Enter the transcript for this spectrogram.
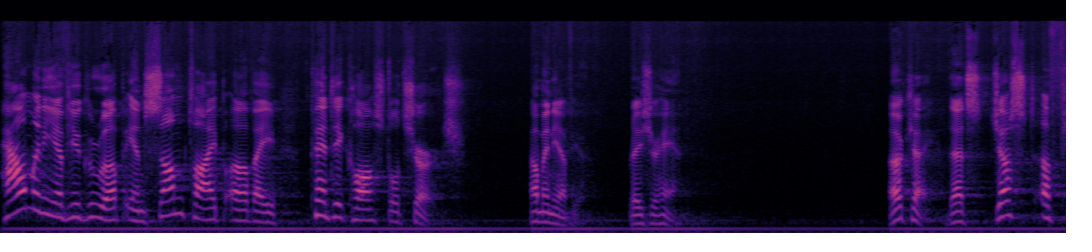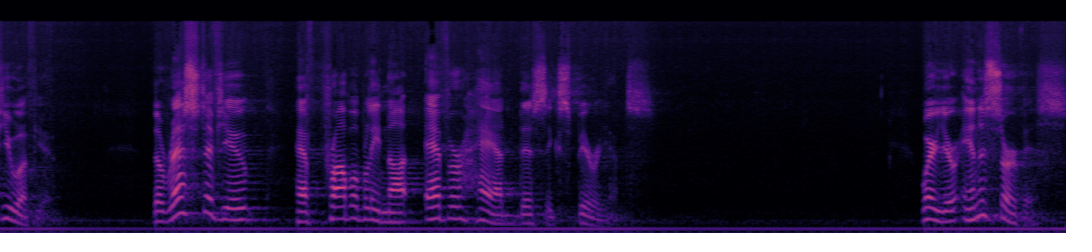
How many of you grew up in some type of a Pentecostal church? How many of you? Raise your hand. Okay, that's just a few of you. The rest of you have probably not ever had this experience where you're in a service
